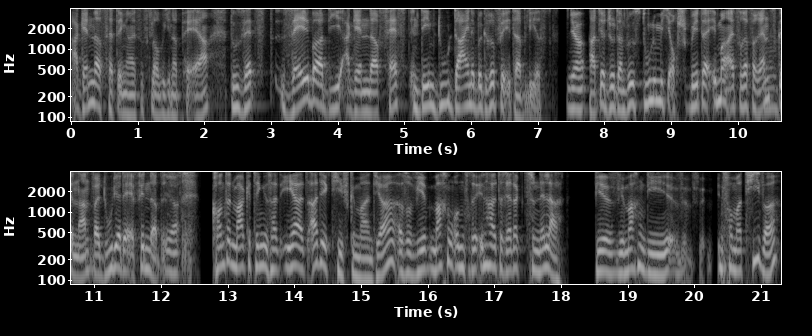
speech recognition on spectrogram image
Agenda-Setting, heißt es, glaube ich, in der PR. Du setzt selber die Agenda fest, indem du deine Begriffe etablierst. Ja. Hat ja Joe, dann wirst du nämlich auch später immer als Referenz ja. genannt, weil du ja der Erfinder bist. Ja. Content Marketing ist halt eher als Adjektiv gemeint, ja. Also wir machen unsere Inhalte redaktioneller wir, wir machen die informativer.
